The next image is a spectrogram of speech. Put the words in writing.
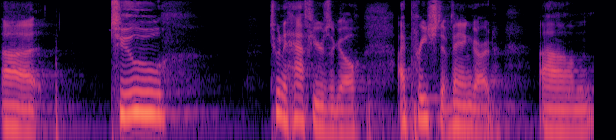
Uh, two, two and a half years ago, I preached at Vanguard. Um,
